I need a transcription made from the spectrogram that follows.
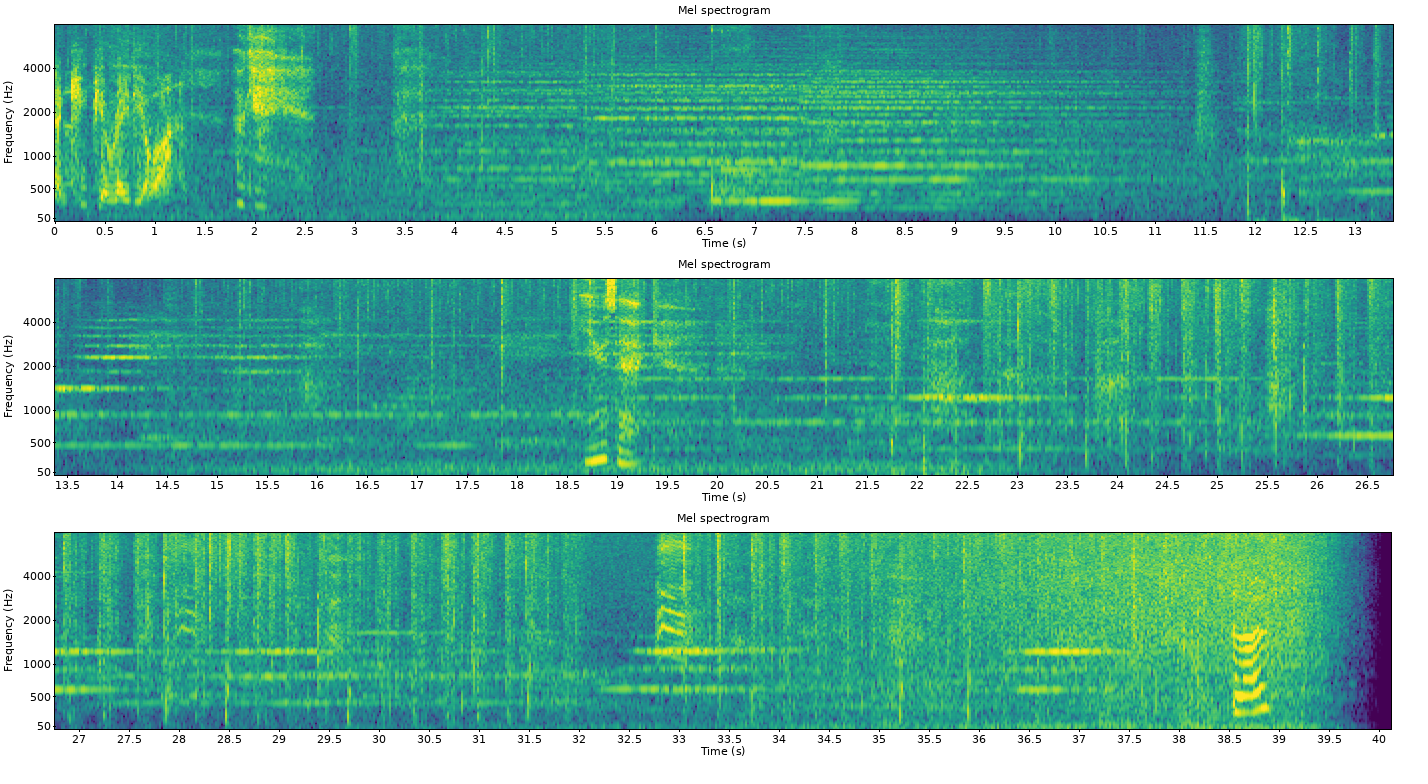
And keep your radio on. Okay. Music. Hello?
